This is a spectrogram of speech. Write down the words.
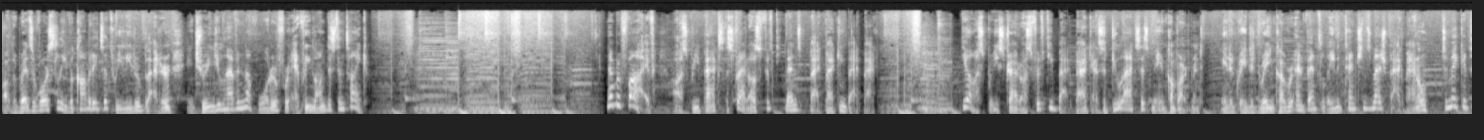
while the reservoir sleeve accommodates a 3-liter bladder, ensuring you'll have enough water for every long-distance hike. Number 5. Osprey Packs Stratos 50 Men's Backpacking Backpack The Osprey Stratos 50 backpack has a dual-access main compartment, integrated rain cover and ventilated tensions mesh back panel to make it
